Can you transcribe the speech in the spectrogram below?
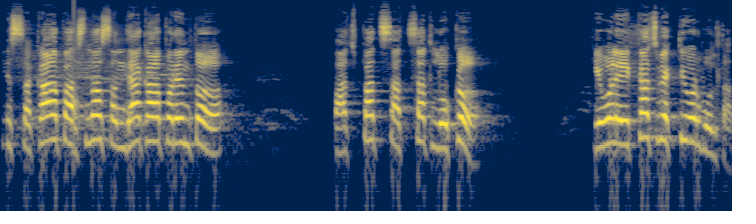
की सकाळपासनं संध्याकाळपर्यंत पाच पाच सात सात लोक केवळ एकाच व्यक्तीवर बोलतात.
